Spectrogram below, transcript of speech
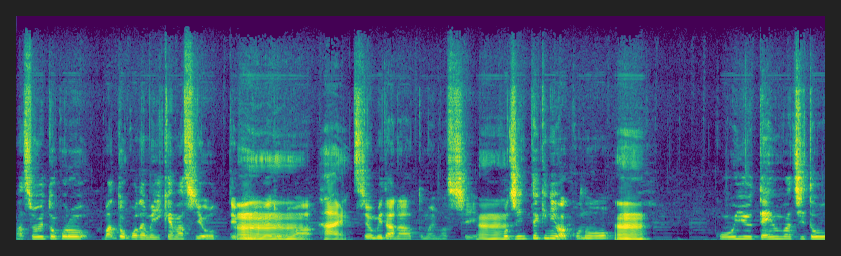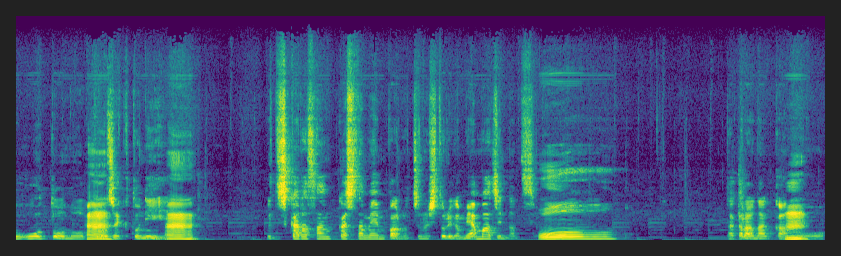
まあそういうところ、まあどこでも行けますよっていうふうに言えるのははい。強みだなと思いますし、うん個人的にはこの、うん。こういう電話自動応答のプロジェクトに、うん。うちから参加したメンバーのうちの一人がミャンマー人なんですよ。だからなんかあの、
